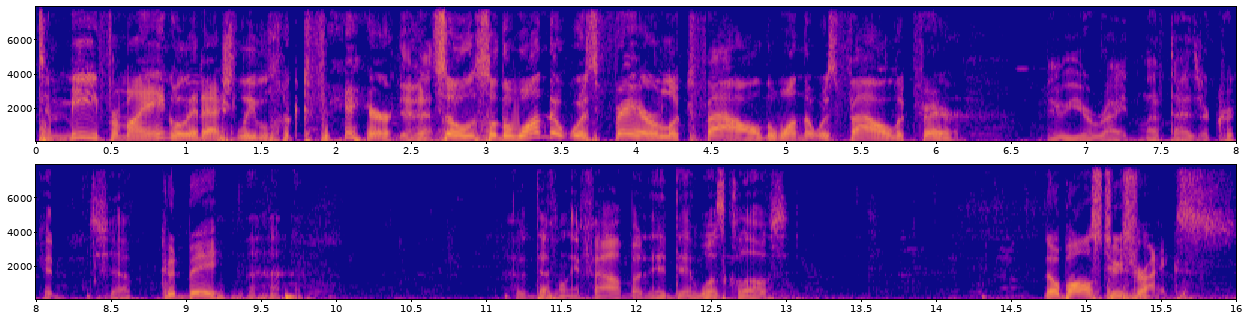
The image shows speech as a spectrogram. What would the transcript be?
to me, from my angle, it actually looked fair. Did it? So, so the one that was fair looked foul. The one that was foul looked fair. maybe your right and left eyes are crooked, Shep. Could be. It was definitely foul, but it, it was close. No balls, two strikes.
